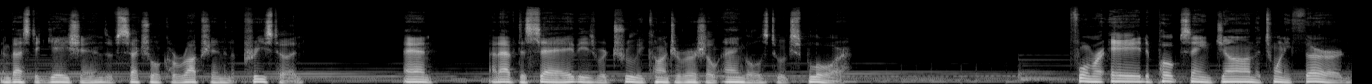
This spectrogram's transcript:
investigations of sexual corruption in the priesthood. And I'd have to say these were truly controversial angles to explore. Former aide to Pope St. John 23rd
